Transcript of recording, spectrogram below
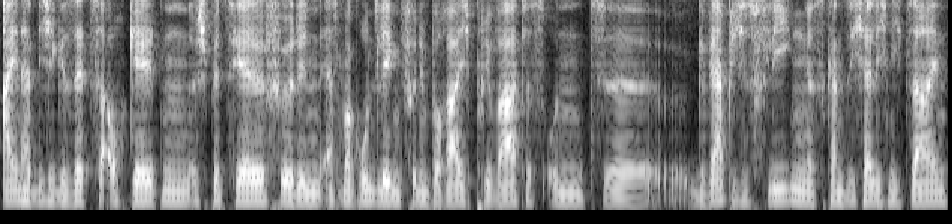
einheitliche Gesetze auch gelten, speziell für den, erstmal grundlegend für den Bereich privates und äh, gewerbliches Fliegen. Es kann sicherlich nicht sein,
